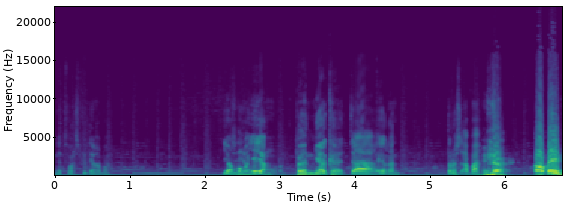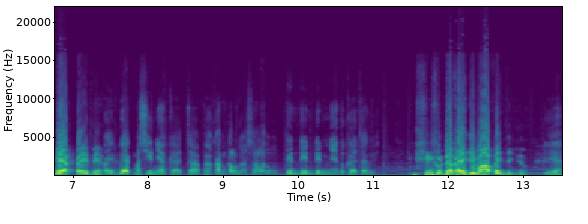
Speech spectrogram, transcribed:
Need for Speed yang apa yang Siapa pokoknya tuh? yang bannya gacha ya kan? Terus apa? Ya oh payback payback. Payback mesinnya gacha. Bahkan kalau nggak salah tuh tin tin tinnya itu gacha Dris udah kayak gimana apa anjing itu? Iya,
